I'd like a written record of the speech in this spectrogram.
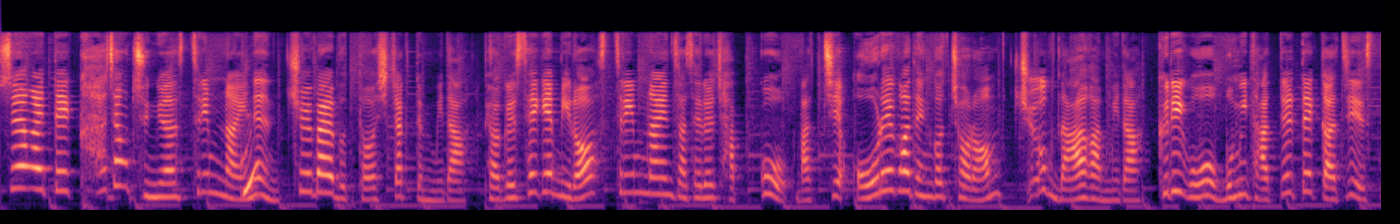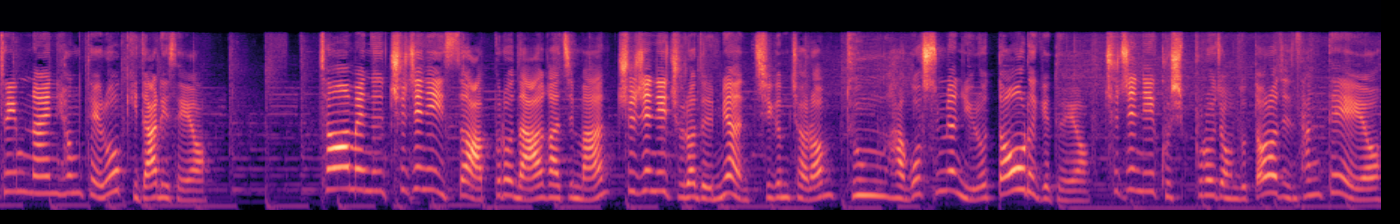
수영할 때 가장 중요한 streamline은 출발부터 시작됩니다. 벽을 세게 밀어 streamline 자세를 잡고 마치 어뢰가 된 것처럼 쭉 나아갑니다. 그리고 몸이 닿을 때까지 streamline 형태로 기다리세요. 처음에는 추진이 있어 앞으로 나아가지만 추진이 줄어들면 지금처럼 둥 하고 수면 위로 떠오르게 돼요. 추진이 90% 정도 떨어진 상태예요.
